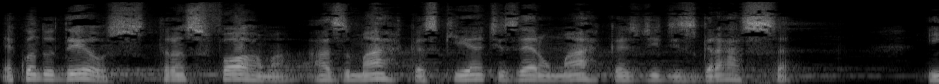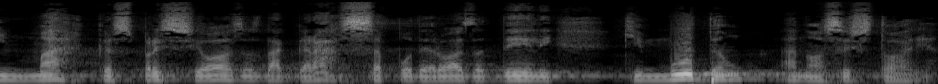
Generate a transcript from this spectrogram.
É quando Deus transforma as marcas que antes eram marcas de desgraça em marcas preciosas da graça poderosa dele que mudam a nossa história.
